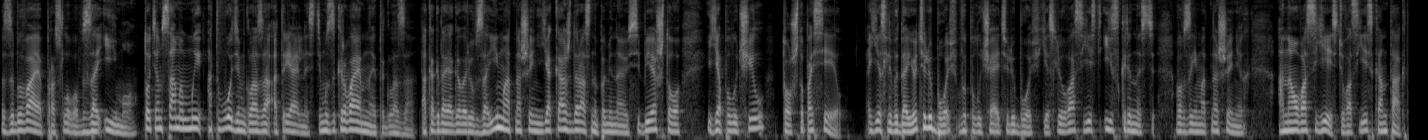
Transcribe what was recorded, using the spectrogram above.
забывая про слово «взаимо», то тем самым мы отводим глаза от реальности, мы закрываем на это глаза. А когда я говорю «взаимоотношения», я каждый раз напоминаю себе, что я получил то, что посеял. Если вы даете любовь, вы получаете любовь. Если у вас есть искренность во взаимоотношениях, она у вас есть, у вас есть контакт.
